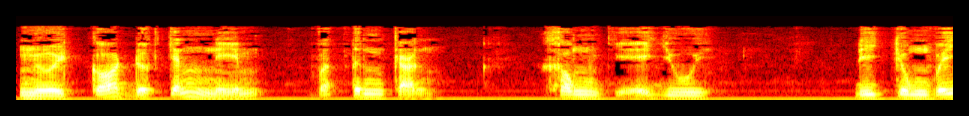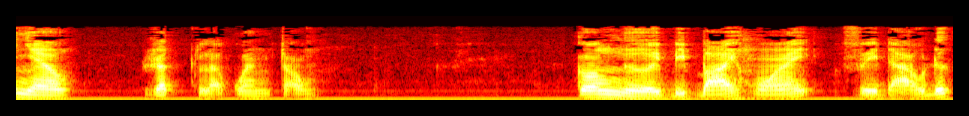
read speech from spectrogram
Người có được chánh niệm và tinh cần không dễ vui, đi chung với nhau rất là quan trọng. Con người bị bại hoại về đạo đức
